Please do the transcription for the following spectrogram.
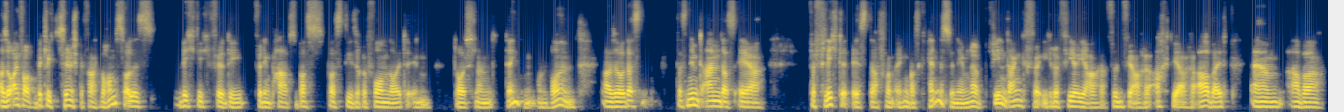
also einfach wirklich zynisch gefragt, warum soll es wichtig für die, für den Papst, was, was diese Reformleute in Deutschland denken und wollen. Also das, das nimmt an, dass er verpflichtet ist, davon irgendwas Kenntnis zu nehmen. Ja, vielen Dank für Ihre vier Jahre, fünf Jahre, acht Jahre Arbeit. Ähm, aber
